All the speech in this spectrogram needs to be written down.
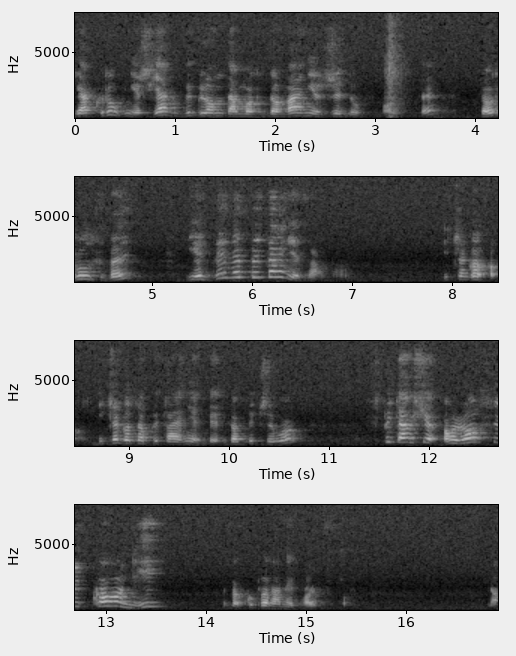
jak również jak wygląda mordowanie Żydów w Polsce, to Roosevelt jedyne pytanie zadał. I czego, I czego to pytanie dotyczyło? Spytał się o losy koni w okupowanej Polsce. No.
